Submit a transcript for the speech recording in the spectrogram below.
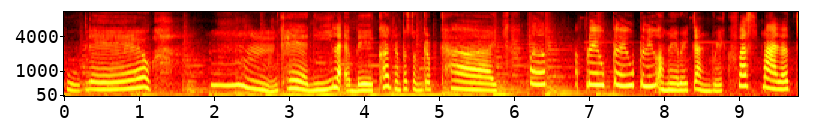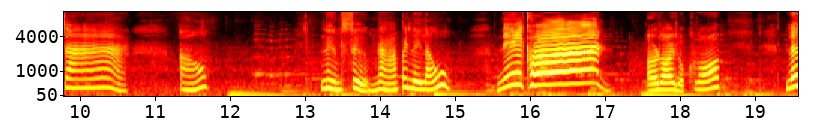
ถูกแล้วอืมแค่นี้แหละเบคอนผสมกับไข่ปึ๊บปลิวปลิวปลิวอเมริกันเบรคฟาสต์มาแล้วจ้า เอา ลืมเสริมน้ำไปเลยแล้ว นี่คนอะไรเหรอครับ ลื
